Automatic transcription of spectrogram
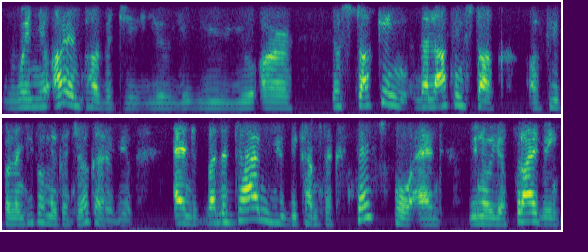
when you are in poverty, you you you, you are the stocking, the laughing stock of people, and people make a joke out of you. And by the time you become successful and you know you're thriving,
